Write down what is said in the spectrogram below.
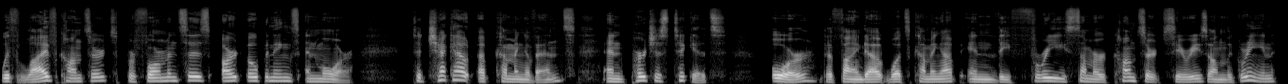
with live concerts, performances, art openings, and more. To check out upcoming events and purchase tickets, or to find out what's coming up in the free summer concert series on the green,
